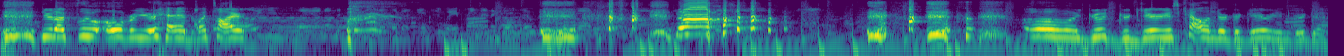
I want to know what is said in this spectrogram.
no! Dude, I flew over your head. My tire. you oh my good gregarious calendar Gregarian Griga.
